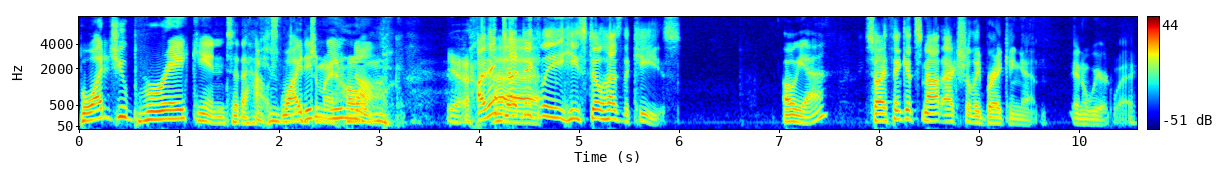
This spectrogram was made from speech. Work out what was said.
But why did you break into the house? Why didn't my you home." knock?" Yeah. I think Uh, technically he still has the keys, Oh yeah. so I think it's not actually breaking in in a weird way.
